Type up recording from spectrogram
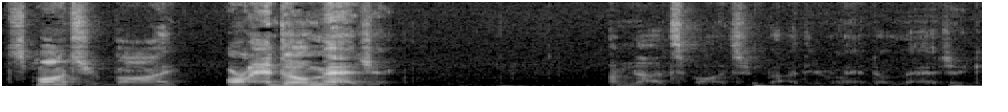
sponsored by Orlando Magic. I'm not sponsored by the Orlando Magic.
